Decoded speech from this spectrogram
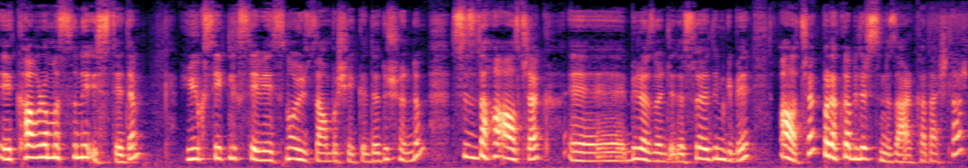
e, kavramasını istedim. Yükseklik seviyesini o yüzden bu şekilde düşündüm. Siz daha alçak, e, biraz önce de söylediğim gibi alçak bırakabilirsiniz arkadaşlar.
